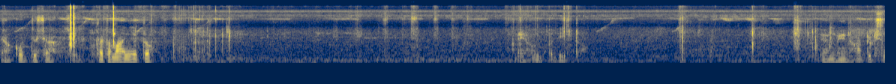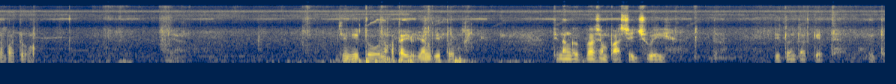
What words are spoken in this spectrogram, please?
Ayan, code 2 siya. So, tatamaan niya ito. May hold pa dito. Ayan, may nakapix na bato. Ayan. Diyan ito, nakatayo yan dito. Tinanggag pa siyang passageway. Dito, dito ang target. Dito.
